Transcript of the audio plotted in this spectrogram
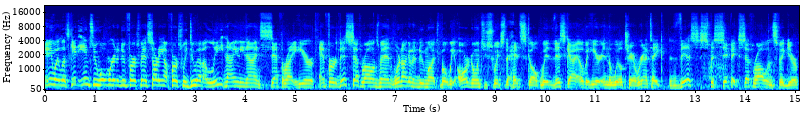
Anyway, let's get into what we're going to do first, man. Starting out first, we do have Elite 99 Seth right here. And for this Seth Rollins, man, we're not going to do much, but we are going to switch the head sculpt with this guy over here in the wheelchair. We're going to take this specific Seth Rollins figure,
